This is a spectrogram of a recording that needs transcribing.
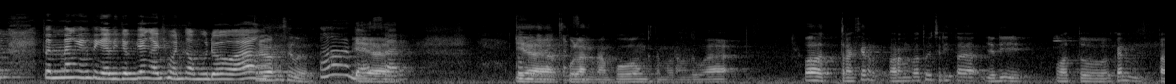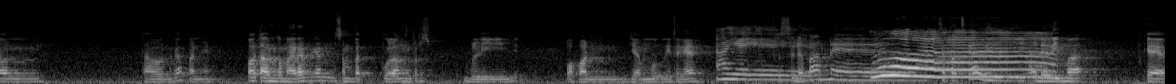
tenang yang tinggal di Jogja nggak cuma kamu doang Terima kasih loh. ah Iya. dasar Iya, menyenangkan pulang kampung ketemu orang tua. Oh, terakhir orang tua tuh cerita. Jadi waktu kan tahun tahun kapan ya? Oh, tahun kemarin kan sempet pulang terus beli pohon jambu gitu kan. ah iya iya iya, Terus iya. sudah panen. Wah. Cepat sekali. Ada lima kayak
